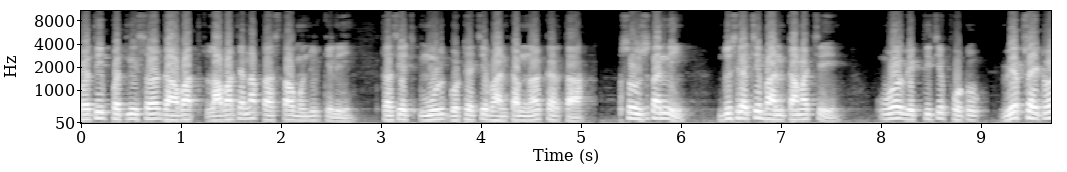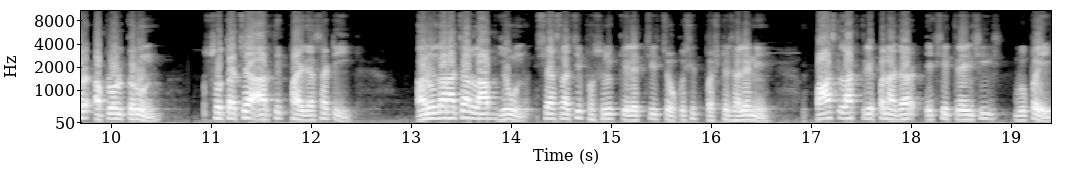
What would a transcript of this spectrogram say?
पती पत्नीसह गावात लाभार्थ्यांना प्रस्ताव मंजूर केले. तसेच मूळ गोठ्याचे बांधकाम न करता संस्थांनी दुसऱ्याचे बांधकामाचे व व्यक्तीचे फोटो वेबसाईटवर अपलोड करून स्वतःच्या आर्थिक फायद्यासाठी अनुदानाचा लाभ घेऊन शासनाची फसवणूक केल्याचे चौकशीत स्पष्ट झाल्याने पाच लाख त्रेपन्न हजार एकशे त्र्याऐंशी रुपये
